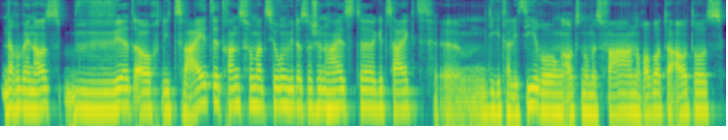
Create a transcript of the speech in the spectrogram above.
Darüber hinaus wird auch die zweite Transformation, wie das so schön heißt, äh, gezeigt. Ähm, Digitalisierung, autonomes Fahren, Roboterautos.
